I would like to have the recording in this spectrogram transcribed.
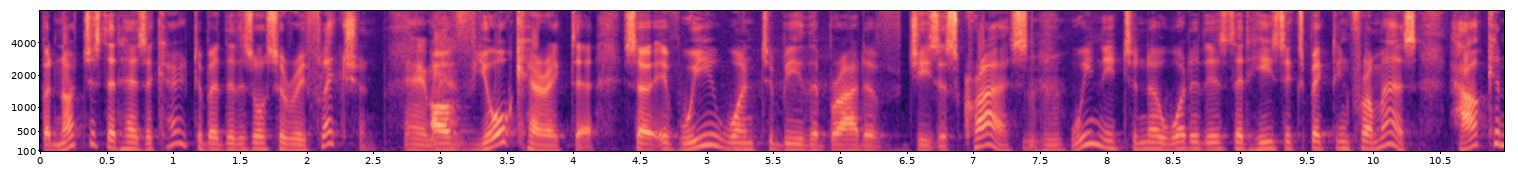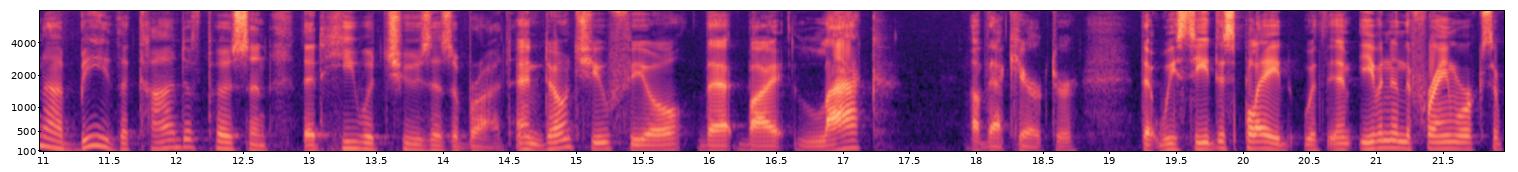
but not just that has a character, but that is also a reflection Amen. of your character. So if we want to be the bride of Jesus Christ, Mm-hmm. we need to know what it is that He's expecting from us. How can I be the kind of person that He would choose as a bride? And don't you feel that by lack of that character, that we see displayed within, even in the frameworks of,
